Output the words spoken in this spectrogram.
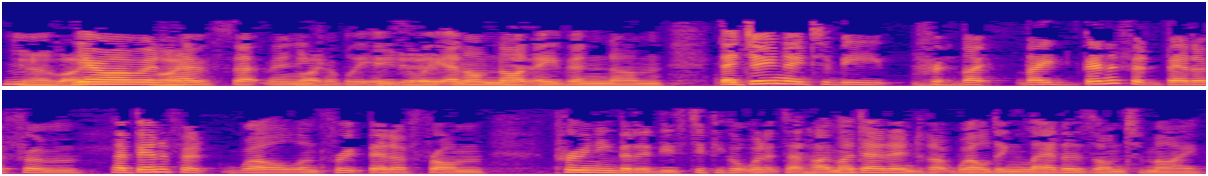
You know, like, yeah, I would like- have that many like- probably easily, yeah, and I'm not yeah. even. Um, they do need to be. Pr- like they benefit better from. They benefit well and fruit better from pruning, but it is difficult when it's at home. My dad ended up welding ladders onto my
